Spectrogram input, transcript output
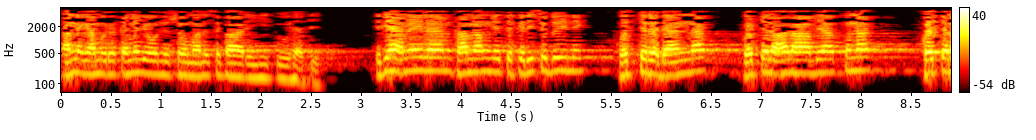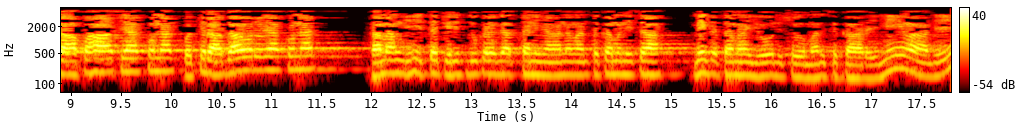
අන්න ගැඹුරටම යෝනිසෝ මනසකාරී හිතුව හැටි. ඉතින් හැම වෙලාවෙම තමන්ගෙත් පිරිසුදුයිනේ. කොච්චර දැන්නක්, කොච්චර ආලාභයක් වුණත්, කොච්චර අපහාසයක් වුණත්, කොච්චර අගෞරවයක් වුණත් තමන්ගේ හිත පිරිසුදු කරගත්ත ඥානවන්තකම නිසා මේක තමයි යෝනිසෝ මනසකාරී. මේ වාගේ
